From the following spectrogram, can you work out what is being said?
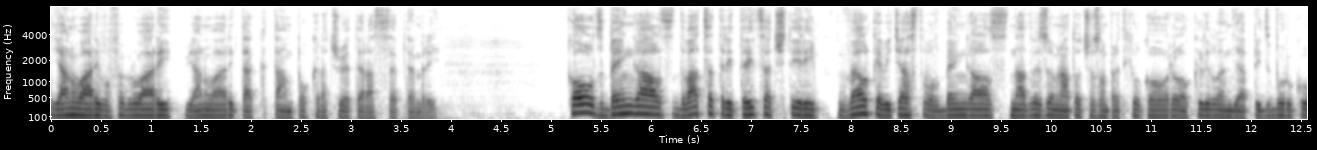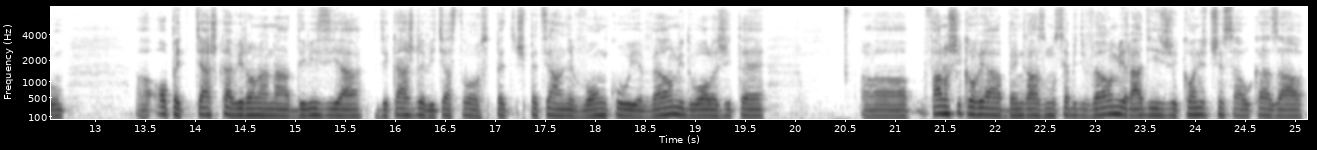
januári, vo februári, v januári, tak tam pokračuje teraz v septembri. Colts Bengals 23-34, veľké víťazstvo v Bengals, nadvezujem na to, čo som pred chvíľkou hovoril o Clevelande a Pittsburghu. Opäť ťažká vyrovnaná divízia, kde každé víťazstvo špe- špeciálne vonku je veľmi dôležité. Fanošikovia Bengals musia byť veľmi radi, že konečne sa ukázal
